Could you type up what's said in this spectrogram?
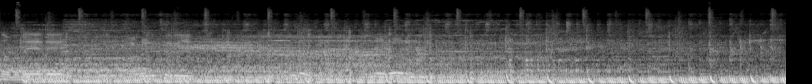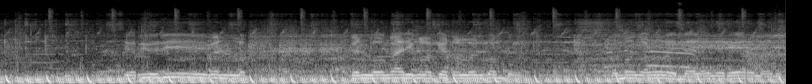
നമ്മൾ ചെറിയ വെള്ളവും കാര്യങ്ങളൊക്കെ ആയിട്ടുള്ള ഒരു സംഭവം. നമ്മൾ കാണുന്നില്ല ഞാൻ നേരെ ഇറങ്ങാനും.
